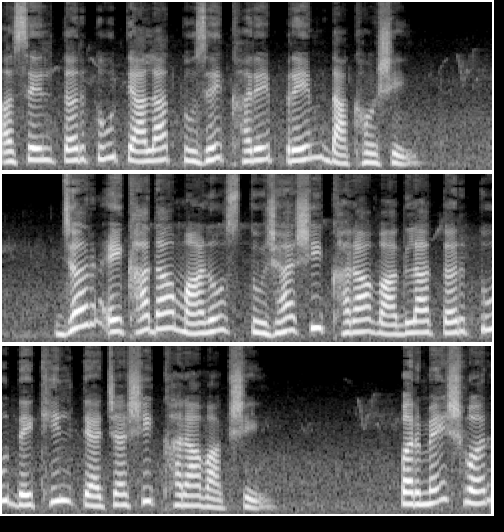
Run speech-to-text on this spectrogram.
असेल तर तू त्याला तुझे खरे प्रेम दाखवशील. जर एखादा माणूस तुझ्याशी खरा वागला तर तू देखील त्याच्याशी खरा वागशील. परमेश्वर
